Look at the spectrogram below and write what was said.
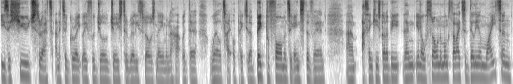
he's a huge threat, and it's a great way for Joe Joyce to really throw his name in the hat with the world title picture. A big performance against Stiverne. Um, I think he's got to be then you know thrown amongst the likes of Dillian Whyte and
